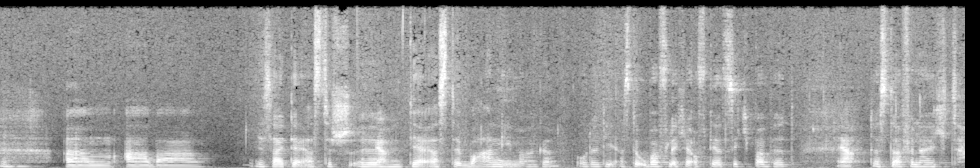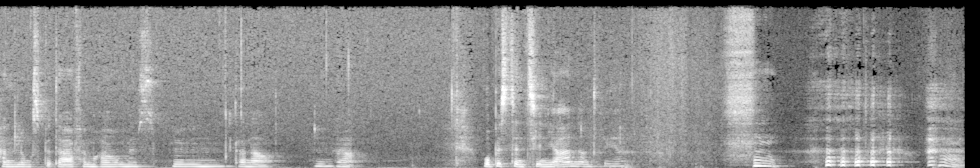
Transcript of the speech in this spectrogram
Mhm. Ähm, aber Ihr seid der erste, äh, ja. der erste Wahrnehmer gell? oder die erste Oberfläche, auf der es sichtbar wird, ja. dass da vielleicht Handlungsbedarf im Raum ist. Hm. Genau. Hm. Ja. Wo bist du in zehn Jahren, Andrea? Hm. hm.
